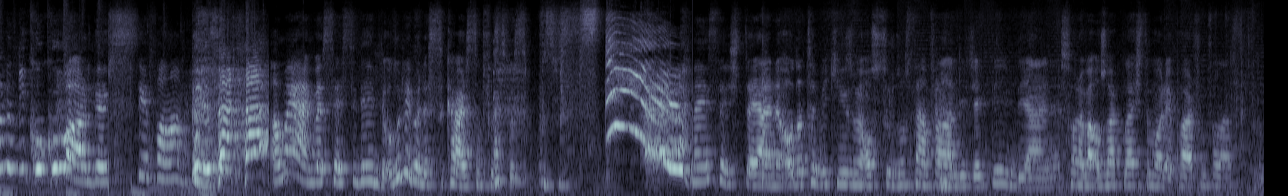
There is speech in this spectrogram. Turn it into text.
ama bir koku vardı. diye falan. Ama yani böyle sesli değildi. Olur ya böyle sıkarsın fıs fıs fıs fıs. Neyse işte yani o da tabii ki yüzüme osurdun sen falan diyecek değildi yani. Sonra ben uzaklaştım oraya parfüm falan sıktım.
